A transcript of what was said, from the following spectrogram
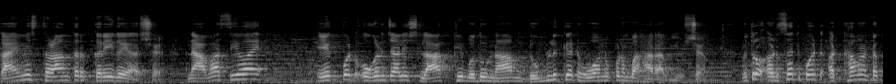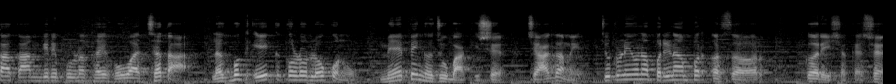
કાયમી સ્થળાંતર કરી ગયા છે. અને આવા સિવાય એક પોઈન્ટ ઓગણચાલીસ લાખથી વધુ નામ ડુપ્લિકેટ હોવાનું પણ બહાર આવ્યું છે. મિત્રો, અડસઠ પોઈન્ટ અઠ્ઠાવન ટકા કામગીરી પૂર્ણ થઈ હોવા છતાં લગભગ એક કરોડ લોકોનું મેપિંગ હજુ બાકી છે, જે આગામી ચૂંટણીઓના પરિણામ પર અસર કરી શકે છે.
